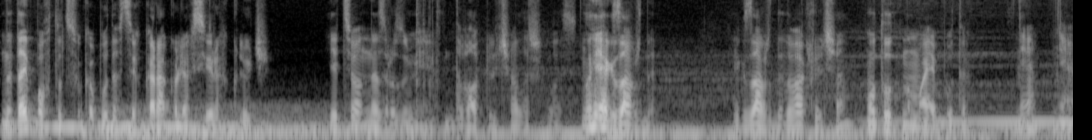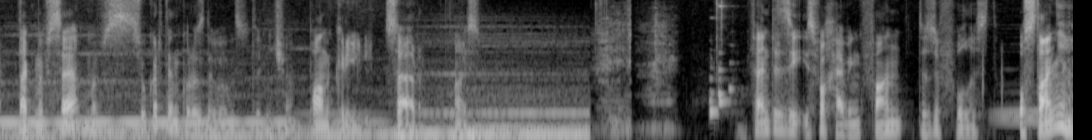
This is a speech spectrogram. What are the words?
Не дай Бог тут, сука, буде в цих каракулях сірих ключ. Я цього не зрозумію. Два ключа лишилось. Ну, як завжди. Як завжди, два ключа. Ну тут не має бути. Ні? Ні. Так, ми все. Ми всю картинку роздивились. Тут нічого. Пан Кріль. Сер. Ось. Fantasy is for having fun to the fullest. Останнє?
